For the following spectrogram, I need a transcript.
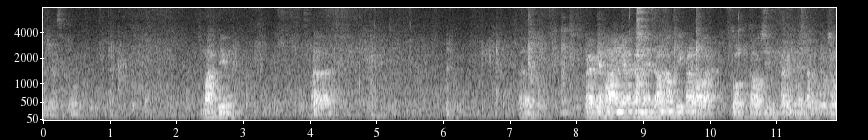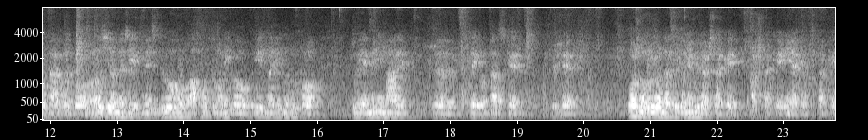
takže asi toľko. Martin, eh, eh, prebiehala nejaká mentálna príprava, koľko to asi tak len tak úvodzovkách, lebo rozdiel medzi, medzi druhou a Fortuna ligou jedna jednoducho tu je minimálne v tej otázke, že možno v druhom to nebude až také, až také nejaké, také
